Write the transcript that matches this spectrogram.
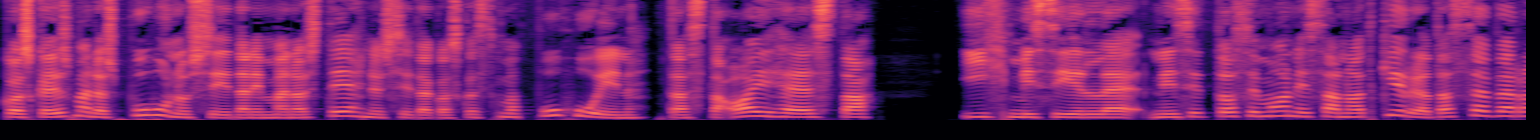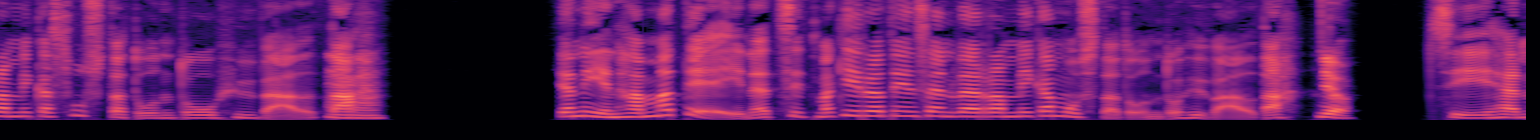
koska jos mä en olisi puhunut siitä, niin mä en olisi tehnyt sitä, koska sitten mä puhuin tästä aiheesta ihmisille, niin sitten tosi moni sanoi, että kirjoita sen verran, mikä susta tuntuu hyvältä. Mm. Ja niinhän mä tein, että sitten mä kirjoitin sen verran, mikä musta tuntui hyvältä Joo. siihen.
